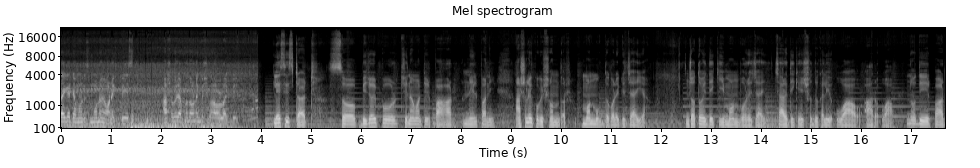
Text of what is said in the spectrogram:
জায়গাটি আমার কাছে মনে হয় অনেক বেস্ট আশা করি আপনাদের অনেক বেশি ভালো লাগবে। Let's start. সো, বিজয়পুর চীনামাটির পাহাড়, নীলপানি আসলে খুবই সুন্দর, মনমুগ্ধকর একটি জায়গা। যতই দেখি মন ভরে যায়, চারিদিকে শুধু খালি ওয়াও আর ওয়াও। নদীর পাড়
